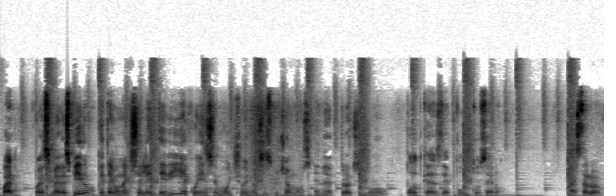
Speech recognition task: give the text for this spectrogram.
Bueno, pues me despido, que tengan un excelente día, cuídense mucho y nos escuchamos en el próximo podcast de Punto Cero. Hasta luego.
